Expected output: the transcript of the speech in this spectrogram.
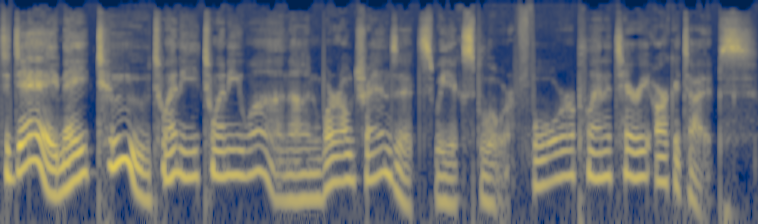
Today, May 2, 2021, on World Transits, we explore four planetary archetypes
